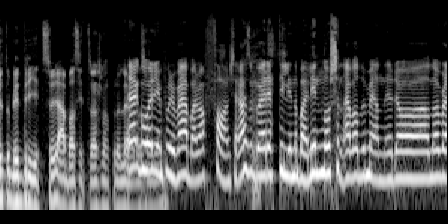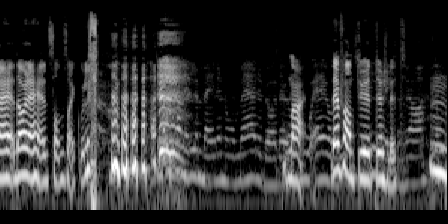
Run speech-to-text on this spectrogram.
ut og blir dritsur. Jeg bare sitter der og slapper og lever. Jeg går inn på rommet, jeg bare hva faen skjer her? Så går jeg rett til Linn og bare Linn, nå skjønner jeg hva du mener, og ble, da var jeg helt sånn psycho, liksom. Nei, det fant vi ut til slutt. Liksom, ja. Så jeg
